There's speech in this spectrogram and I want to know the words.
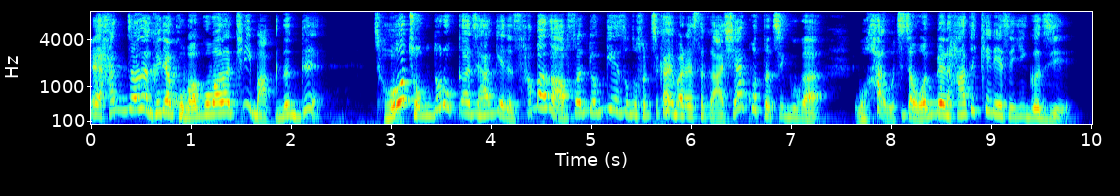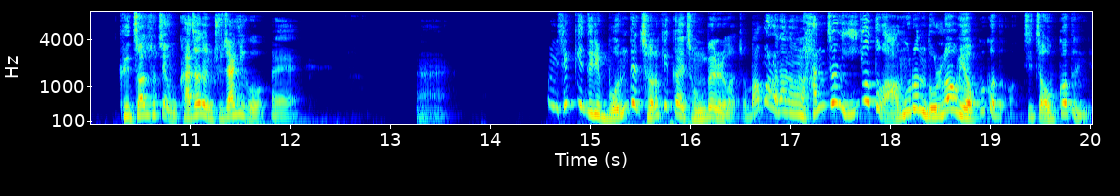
예, 한전은 그냥 고만고만한 팀이 맞는데 저 정도로까지 하기에는 사마가 앞선 경기에서도 솔직하게 말해서 그 아시아 쿼터 친구가 뭐 하, 진짜 원맨 하드캐리에서 이긴 거지 그 전 솔직히 우카전은 주작이고 예. 아. 이 새끼들이 뭔데 저렇게까지 정배를 받죠? 막말로 나는 오늘 한전이 이겨도 아무런 놀라움이 없거든. 진짜 없거든요.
